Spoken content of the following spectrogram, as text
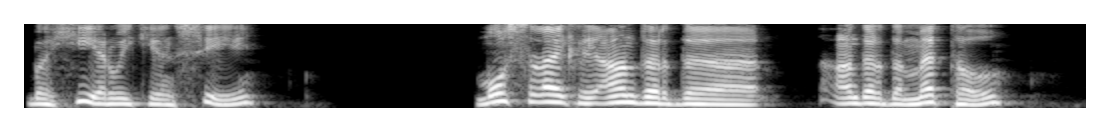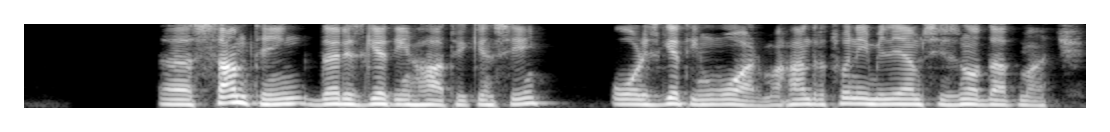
But here we can see most likely under the under the metal uh, something that is getting hot you can see or is getting warm 120 milliamps is not that much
